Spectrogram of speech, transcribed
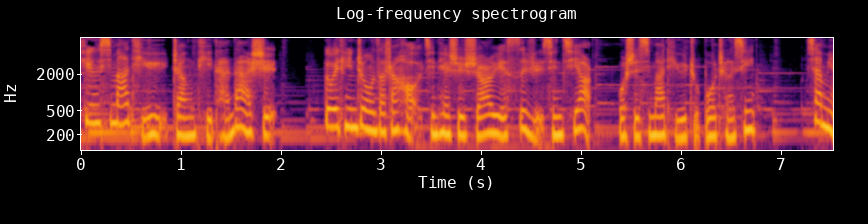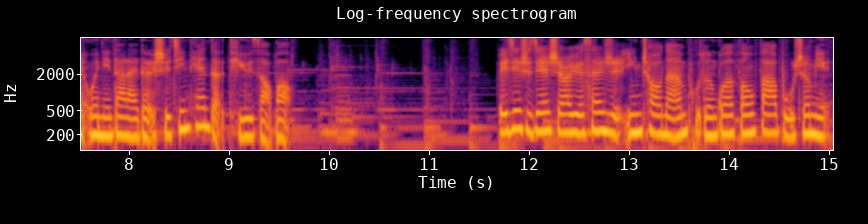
听西马体育，张体坛大事。各位听众，早上好，今天是十二月四日，星期二，我是西马体育主播程鑫。下面为您带来的是今天的体育早报。北京时间十二月三日，英超南安普顿官方发布声明，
